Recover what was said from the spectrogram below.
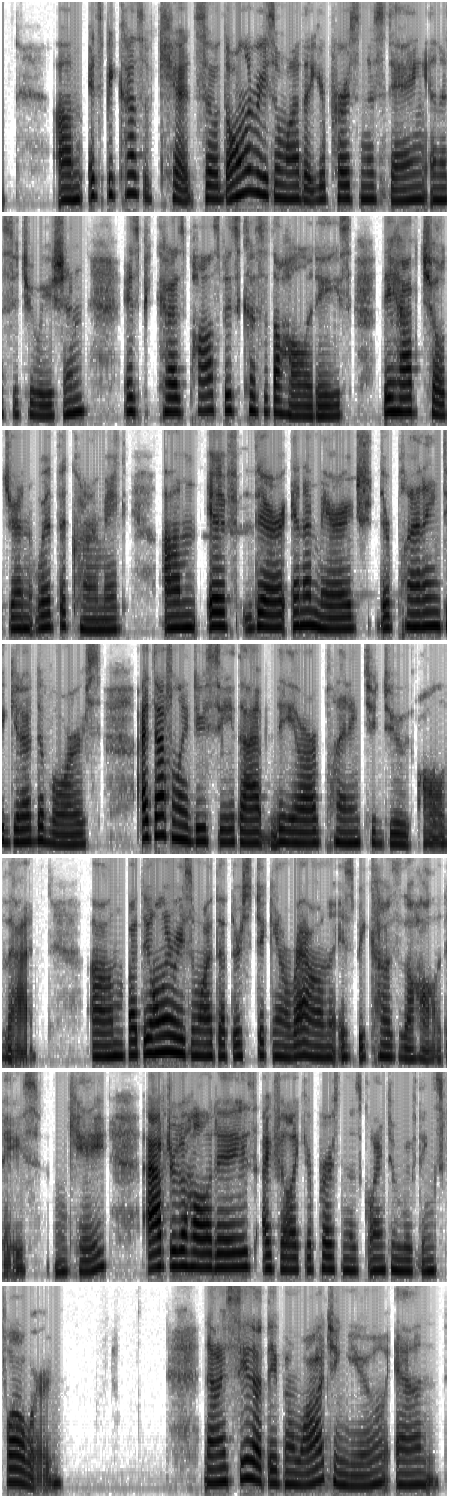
um, it's because of kids. So the only reason why that your person is staying in a situation is because possibly it's because of the holidays. They have children with the karmic. Um, if they're in a marriage, they're planning to get a divorce. I definitely do see that they are planning to do all of that. Um, but the only reason why that they're sticking around is because of the holidays. Okay. After the holidays, I feel like your person is going to move things forward. Now I see that they've been watching you and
